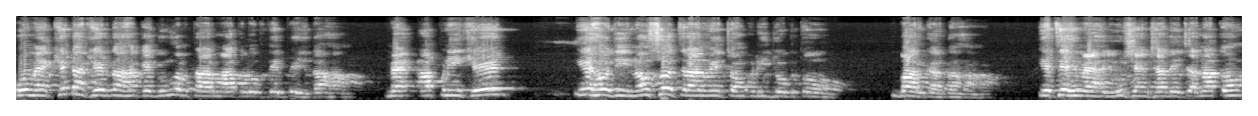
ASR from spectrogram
ਉਹ ਮੈਂ ਖੇਡਾਂ ਖੇਡਦਾ ਹਾਂ ਕਿ ਗੁਰੂ ਅਵਤਾਰ ਮਾਤ ਲੋਕ ਤੇ ਭੇਜਦਾ ਹਾਂ। ਮੈਂ ਆਪਣੀ ਖੇਡ ਇਹੋ ਜੀ 994 ਚੌਂਕੜੀ ਜੋਗ ਤੋਂ ਬਾਹਰ ਕਰਦਾ ਹਾਂ। ਇੱਥੇ ਹੀ ਮੈਂ ਹਜੂਰ ਸ਼ੈਂਸ਼ਾ ਦੇ ਚਰਨਾਂ ਤੋਂ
